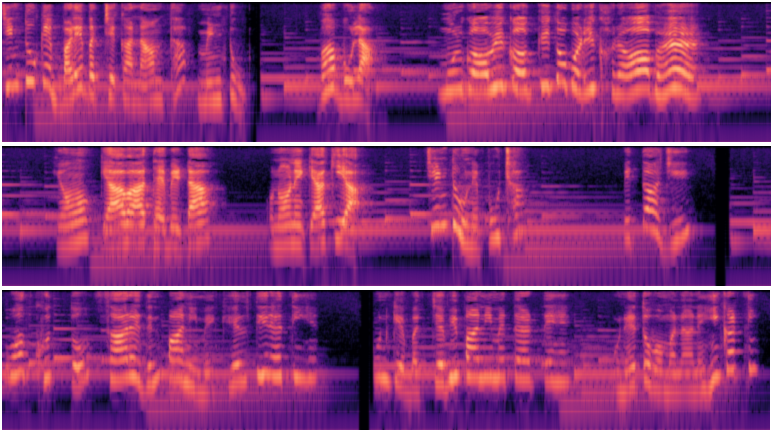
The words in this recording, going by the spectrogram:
चिंटू के बड़े बच्चे का नाम था मिंटू। वह बोला, मुर्गावी काकी तो बड़ी खराब है। क्यों? क्या बात है बेटा? उन्होंने क्या किया? चिंटू ने पूछा। पिताजी, वह खुद तो सारे दिन पानी में खेलती रहती हैं। उनके बच्चे भी पानी में तैरते हैं। उन्हें तो वो मना नहीं करती।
